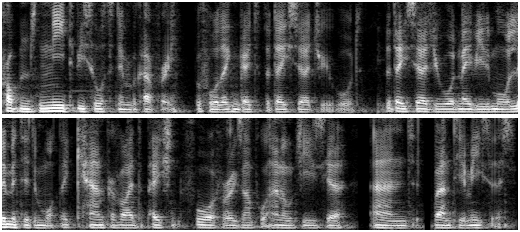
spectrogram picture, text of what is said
problems need to be sorted in recovery before they can go to the day surgery ward. The day surgery ward may be more limited in what they can provide the patient for, for example, analgesia and antiemesis.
